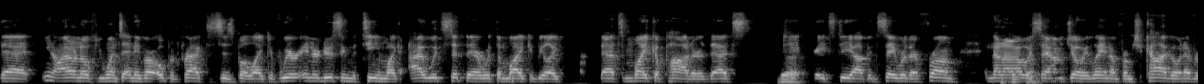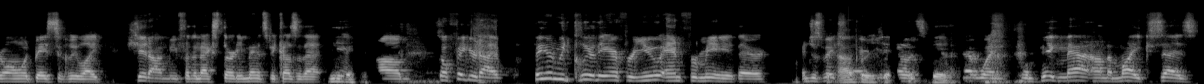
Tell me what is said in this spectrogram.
that you know I don't know if you went to any of our open practices, but like if we were introducing the team, like I would sit there with the mic and be like, "That's Micah Potter. That's yeah. Bates Diop," and say where they're from, and then I always say I'm Joey Lane. I'm from Chicago, and everyone would basically like shit on me for the next 30 minutes because of that. Yeah. Um, so figured I figured we'd clear the air for you and for me there, and just make I sure appreciate knows. Yeah. that when when Big Matt on the mic says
